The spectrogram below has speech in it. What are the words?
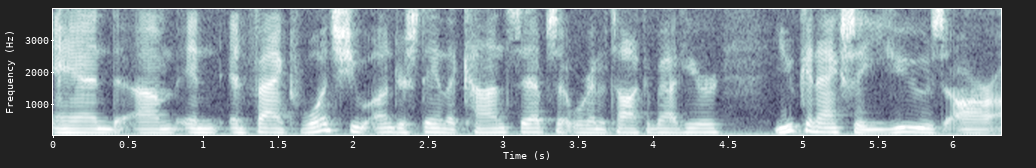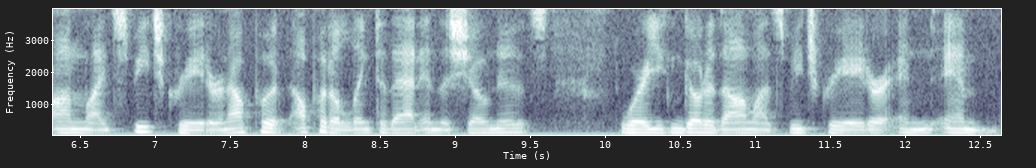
And um, in, in fact, once you understand the concepts that we're going to talk about here, you can actually use our online speech creator, and I'll put I'll put a link to that in the show notes, where you can go to the online speech creator and and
